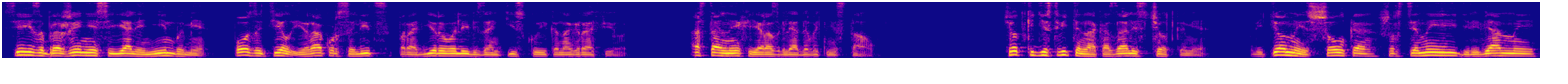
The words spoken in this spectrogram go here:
Все изображения сияли нимбами, позы тел и ракурсы лиц пародировали византийскую иконографию. Остальных я разглядывать не стал. Четки действительно оказались четками плетеные из шелка, шерстяные, деревянные,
